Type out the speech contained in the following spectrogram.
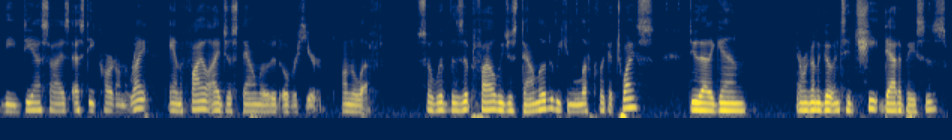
the DSI's SD card on the right and the file I just downloaded over here on the left. So with the zipped file we just downloaded, we can left click it twice, do that again, and we're going to go into cheat databases,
